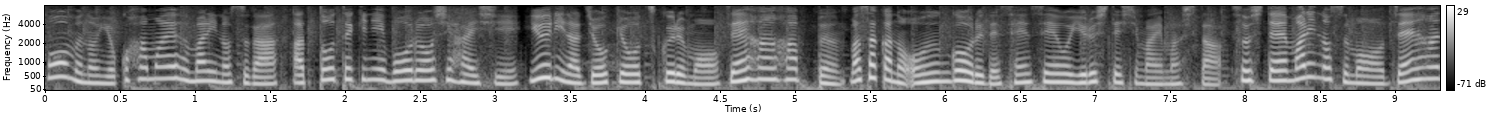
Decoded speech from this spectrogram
ホームの横浜 F マリノスが圧倒的にボールを支配し、有利な状況を作るも、前半8分、まさかのオウンゴールで先制を許してしまいました。そしてマリノスも前半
